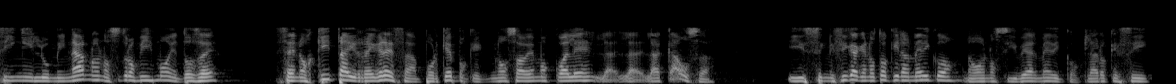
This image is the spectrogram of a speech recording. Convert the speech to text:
sin iluminarnos nosotros mismos y entonces se nos quita y regresa. ¿Por qué? Porque no sabemos cuál es la, la causa. ¿Y significa que no tengo que ir al médico? No, no, si ve al médico, claro que sí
